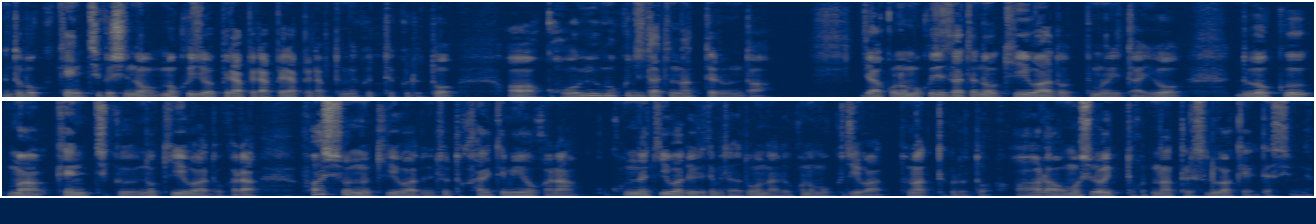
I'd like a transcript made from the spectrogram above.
る。土木建築士の目次をペラペラペラペラとめくってくるとああこういう目次立てになってるんだ。じゃあこの目次立てのキーワードってもの自体を土木、まあ、建築のキーワードからファッションのキーワードにちょっと変えてみようかな。こんなキーワード入れてみたらどうなる？この目次はとなってくると？あら面白いってことになったりするわけですよね。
